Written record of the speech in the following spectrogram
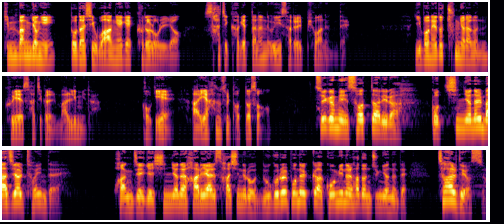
김방경이 또다시 왕에게 글을 올려 사직하겠다는 의사를 표하는데 이번에도 충렬왕은 그의 사직을 말립니다. 거기에 아예 한술 더 떠서 지금이 섣달이라 곧 신년을 맞이할 터인데 황제에게 신년을 할애할 사신으로 누구를 보낼까 고민을 하던 중이었는데 잘 되었소.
